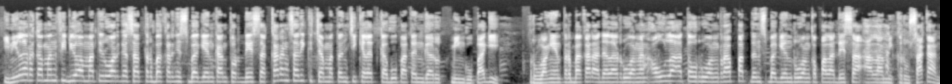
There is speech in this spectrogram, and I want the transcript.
Inilah rekaman video amatir warga saat terbakarnya sebagian kantor desa Karangsari, Kecamatan Cikelet, Kabupaten Garut, Minggu pagi. Ruang yang terbakar adalah ruangan aula atau ruang rapat dan sebagian ruang kepala desa alami kerusakan.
